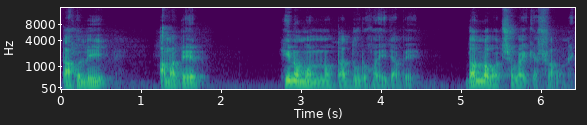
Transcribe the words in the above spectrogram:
তাহলে আমাদের হীনমন্যতা দূর হয়ে যাবে। ধন্যবাদ সবাইকে আলাইকুম।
